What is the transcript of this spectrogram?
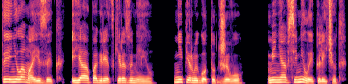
«Ты не ломай язык, я по-грецки разумею. Не первый год тут живу. Меня всемилой кличут,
